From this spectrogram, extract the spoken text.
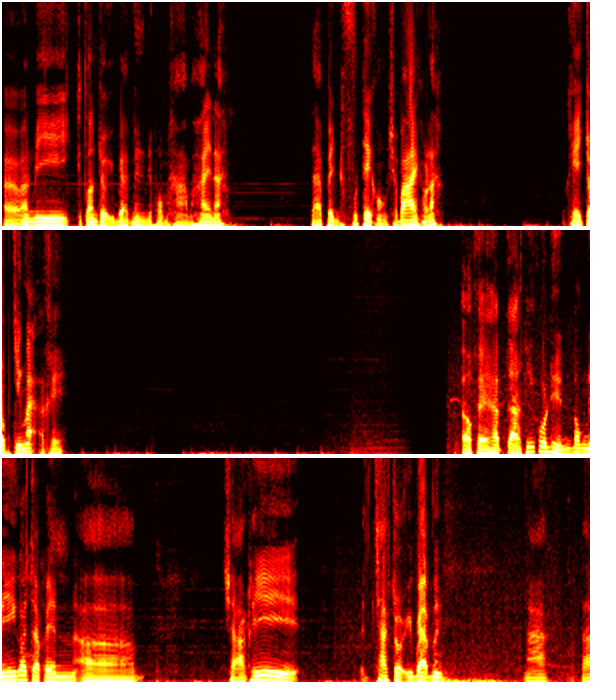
เออมันมีตอนจบอีกแบบหนึ่งเดี๋ยวผมหามาให้นะ แต่เป็นฟุตเทจของชาวบ้านเขานะ โอเค จบจริงละโอเค โอเคครับ จากที่คนเห็นตรงนี้ก็จะเป็นเออฉากที่ฉากจบอีกแบบหนึ่งนะแต่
